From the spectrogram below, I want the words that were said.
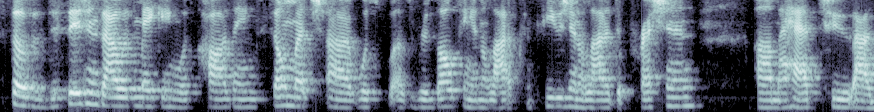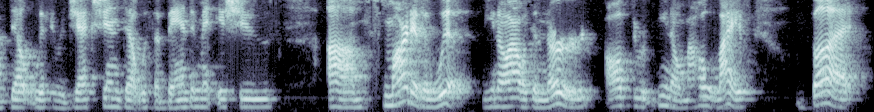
So the decisions I was making was causing so much, uh, was, was resulting in a lot of confusion, a lot of depression. Um, I had to, I dealt with rejection, dealt with abandonment issues um, smart as a whip. You know, I was a nerd all through, you know, my whole life, but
